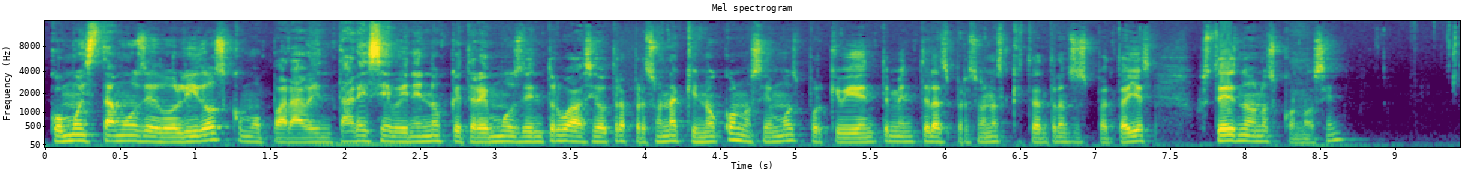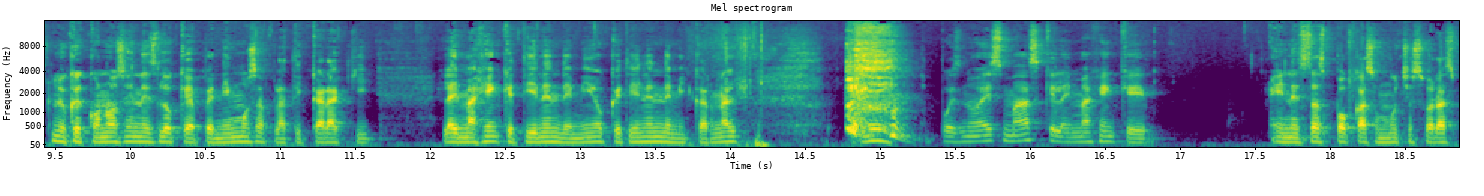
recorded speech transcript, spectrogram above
cómo estamos de dolidos como para aventar ese veneno que traemos dentro hacia otra persona que no conocemos, porque evidentemente las personas que están tras sus pantallas, ustedes no nos conocen. Lo que conocen es lo que venimos a platicar aquí, la imagen que tienen de mí o que tienen de mi carnal. pues no es más que la imagen que en estas pocas o muchas horas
